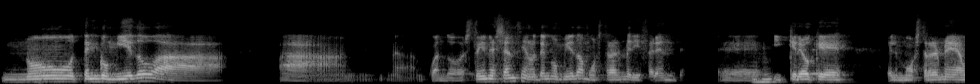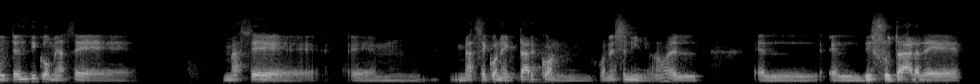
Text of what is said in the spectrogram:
no tengo miedo a, cuando estoy en esencia, no tengo miedo a mostrarme diferente. Eh, y creo que el mostrarme auténtico me hace, me hace, em, me hace conectar con, ese niño, ¿no? el, disfrutar de,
